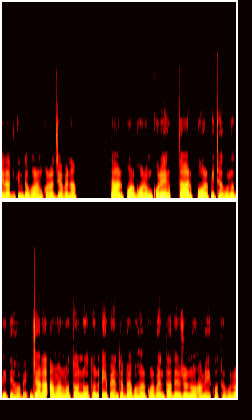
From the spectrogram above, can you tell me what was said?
এর আগে কিন্তু গরম করা যাবে না। তারপর গরম করে তারপর পিঠাগুলো দিতে হবে। যারা আমার মতো নতুন এই প্যানটা ব্যবহার করবেন, তাদের জন্য আমি এই কথাগুলো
